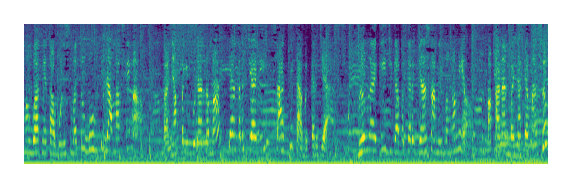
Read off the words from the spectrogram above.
membuat metabolisme tubuh tidak maksimal. Banyak penimbunan lemak yang terjadi saat kita bekerja. Belum lagi jika bekerja sambil mengemil. Makanan banyak yang masuk,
